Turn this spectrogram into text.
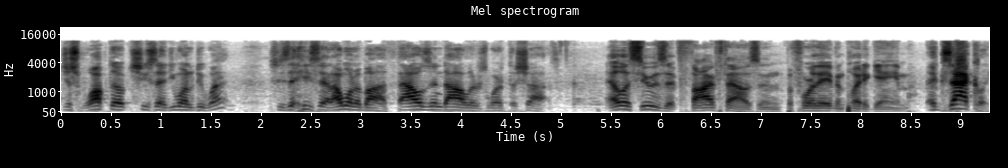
Just walked up. She said, "You want to do what?" She said, "He said, I want to buy a thousand dollars worth of shots." LSU was at 5,000 before they even played a game. Exactly,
